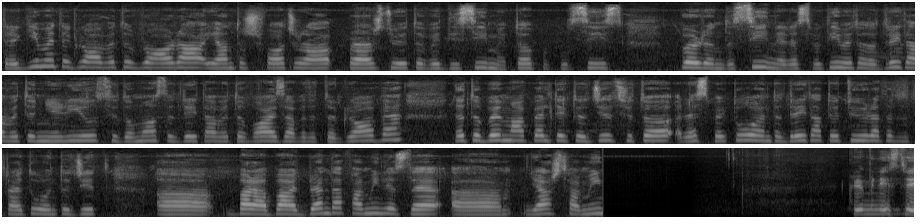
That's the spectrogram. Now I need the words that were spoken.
Tregimet e grave të vrara janë të shfaqura për arsye të vetëdijësimit të popullsisë për rëndësinë e respektimit të të drejtave të njeriut, sidomos të drejtave të vajzave dhe të grave, dhe të bëjmë apel tek të gjithë që të respektohen të drejtat e tyre dhe të trajtohen të gjithë barabart brenda familjes dhe jashtë familjes. Kryeministri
